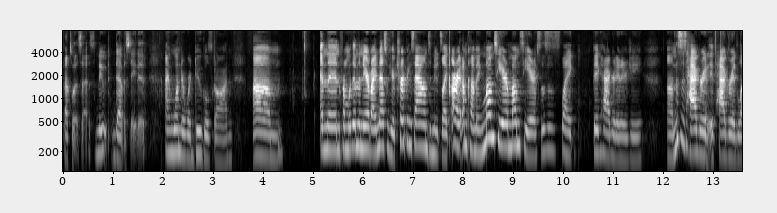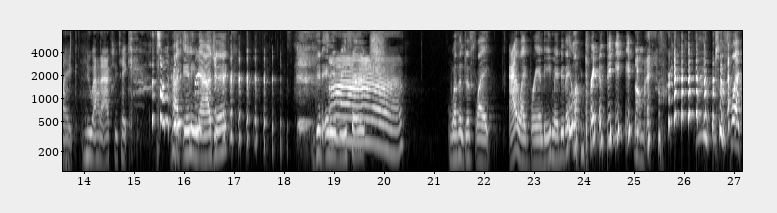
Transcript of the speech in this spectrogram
That's what it says. Newt devastated. I wonder where Dougal's gone. Um, and then from within the nearby nest, we hear chirping sounds, and Newt's like, "All right, I'm coming. Mum's here. Mum's here." So this is like big Hagrid energy. Um, this is Hagrid if Hagrid like knew how to actually take care of some of Had any creatures. magic? Did any research? Ah. Wasn't just like I like brandy. Maybe they like brandy. oh my. just like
